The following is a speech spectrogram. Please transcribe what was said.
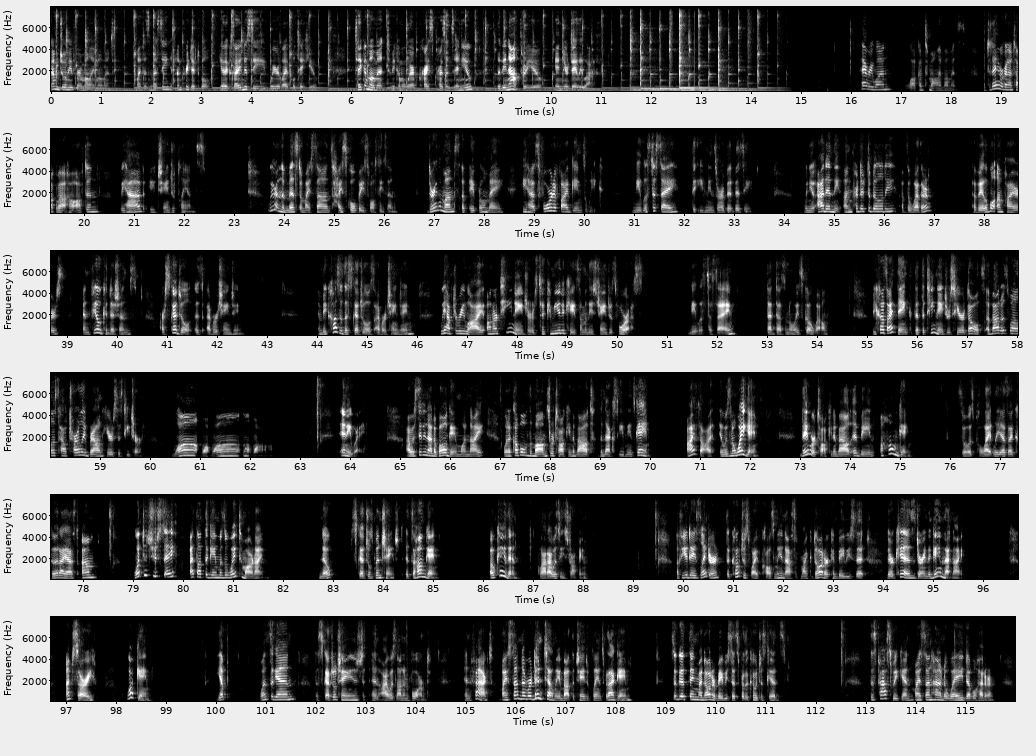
Come join me for a Molly moment. Life is messy, unpredictable, yet exciting to see where your life will take you. Take a moment to become aware of Christ's presence in you, living out through you in your daily life. Hey everyone, welcome to Molly Moments. Today we're going to talk about how often we have a change of plans. We are in the midst of my son's high school baseball season. During the months of April and May, he has four to five games a week. Needless to say, the evenings are a bit busy. When you add in the unpredictability of the weather, available umpires, and field conditions, our schedule is ever changing. And because of the schedule is ever changing, we have to rely on our teenagers to communicate some of these changes for us. Needless to say, that doesn't always go well because I think that the teenagers hear adults about as well as how Charlie Brown hears his teacher. Wah, wah, wah, wah, wah. Anyway, I was sitting at a ball game one night when a couple of the moms were talking about the next evening's game. I thought it was an away game. They were talking about it being a home game. So, as politely as I could, I asked, Um, what did you say? I thought the game was away tomorrow night. Nope, Schedule's been changed. It's a home game. Okay, then. Glad I was eavesdropping. A few days later, the coach's wife calls me and asks if my daughter can babysit their kids during the game that night. I'm sorry, what game? Yep, once again, the schedule changed and I was not informed. In fact, my son never did tell me about the change of plans for that game. It's a good thing my daughter babysits for the coach's kids. This past weekend, my son had an away doubleheader.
